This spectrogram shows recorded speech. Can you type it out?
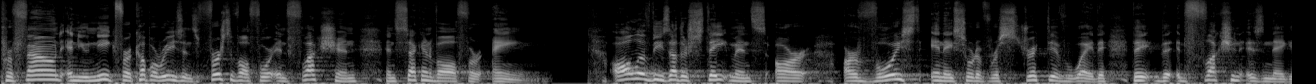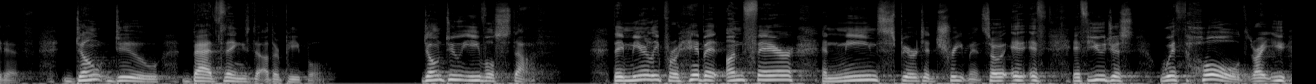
profound and unique for a couple reasons. First of all, for inflection, and second of all, for aim. All of these other statements are, are voiced in a sort of restrictive way. They, they, the inflection is negative. Don't do bad things to other people, don't do evil stuff. They merely prohibit unfair and mean spirited treatment. So if, if you just withhold, right, you,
